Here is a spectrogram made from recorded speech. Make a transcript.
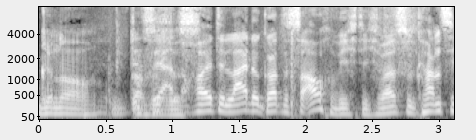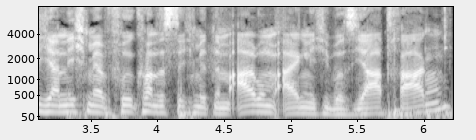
Genau, das ist ja es. heute leider Gottes auch wichtig, weißt du, du kannst dich ja nicht mehr, früher konntest dich mit einem Album eigentlich übers Jahr tragen.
